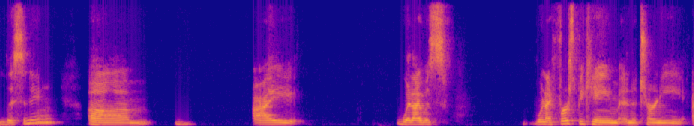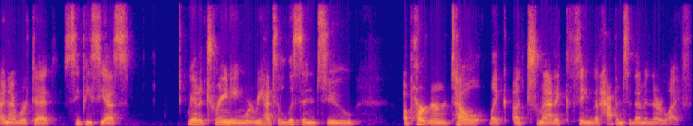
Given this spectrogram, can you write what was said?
listening. Um i when i was when i first became an attorney and i worked at cpcs we had a training where we had to listen to a partner tell like a traumatic thing that happened to them in their life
